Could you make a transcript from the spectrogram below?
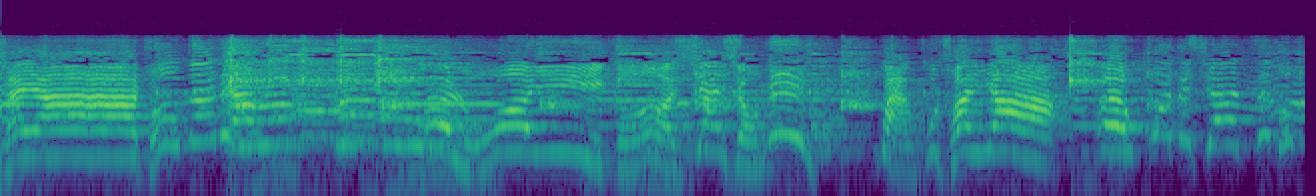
谁呀？中南梁，呃，落一个贤孝名，万古传呀！我的贤子同啊，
